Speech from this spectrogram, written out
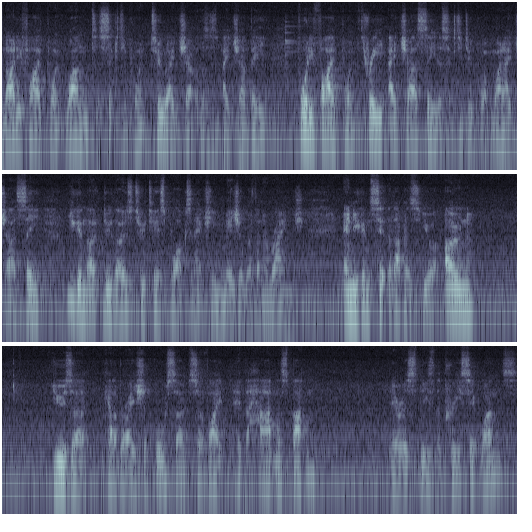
95.1 to 60.2 HR, this is HRB, 45.3 HRC to 62.1 HRC, you can do those two test blocks and actually measure within a range. And you can set that up as your own user calibration also. So if I hit the hardness button, there is these are the preset ones.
